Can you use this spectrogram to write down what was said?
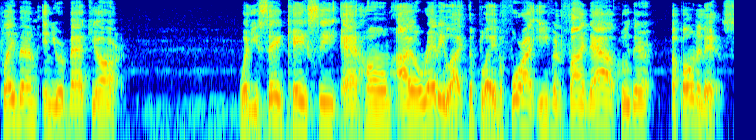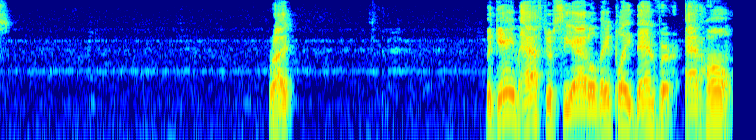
play them in your backyard. When you say KC at home, I already like to play before I even find out who their opponent is. right? The game after Seattle, they play Denver at home.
